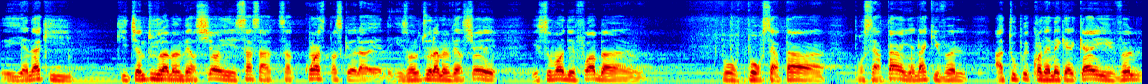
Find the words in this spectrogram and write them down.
Il y en a qui, qui tiennent toujours la même version et ça, ça, coince parce que ils ont toujours la même version et, souvent, des fois, ben, pour, certains, pour certains, il y en a qui veulent à tout prix condamner quelqu'un, ils veulent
